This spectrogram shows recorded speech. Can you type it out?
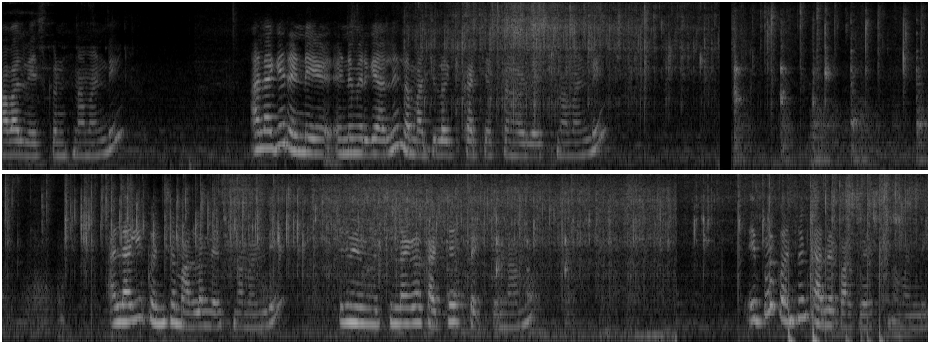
ఆవాలు వేసుకుంటున్నామండి. అలాగే రెండు ఎండుమిరగాయలని ఇలా మధ్యలోకి కట్ చేసుకొని కూడా వేస్తున్నామండి. అలాగే కొంచెం అల్లం వేస్తున్నామండి. ఇది మేము చిన్నగా కట్ చేసి పెట్టుకున్నాము. ఇప్పుడు కొంచెం కరివేపాకు వేస్తున్నామండి.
